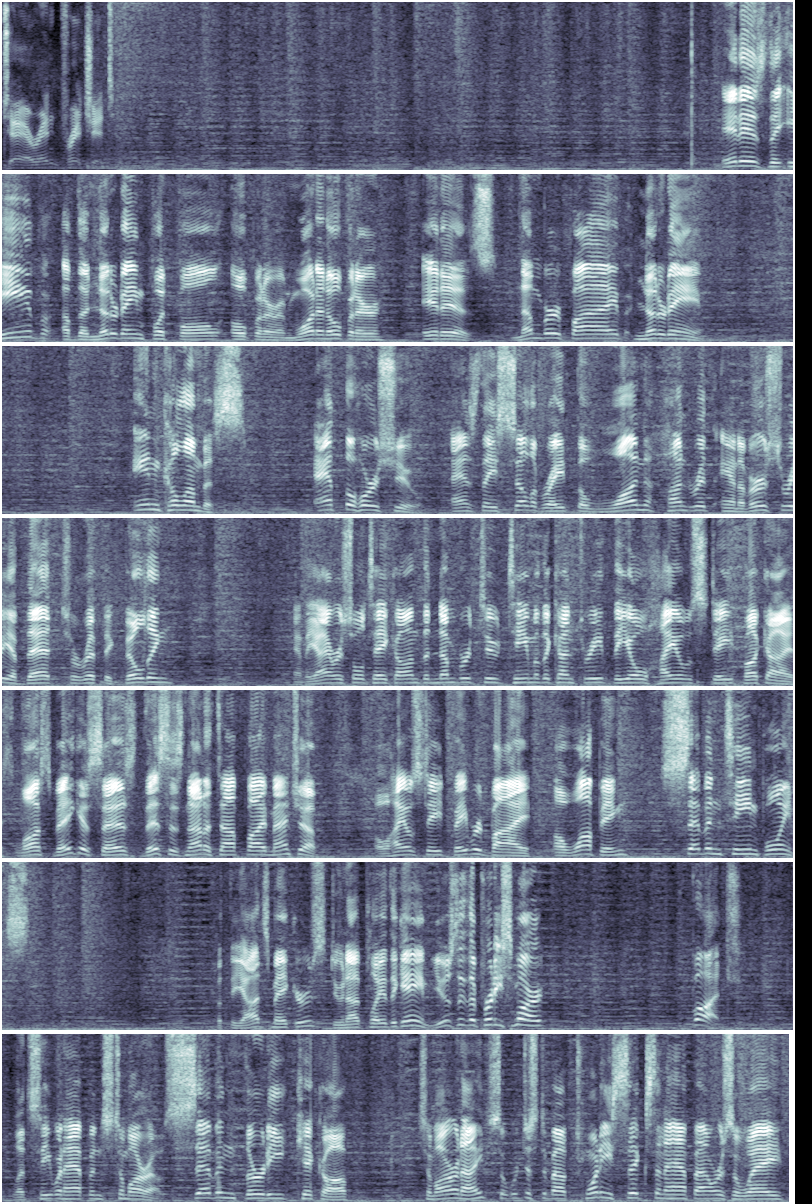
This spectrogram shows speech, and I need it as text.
Darren Pritchett. It is the eve of the Notre Dame football opener, and what an opener it is. Number five, Notre Dame in Columbus at the Horseshoe as they celebrate the 100th anniversary of that terrific building. And the Irish will take on the number two team of the country, the Ohio State Buckeyes. Las Vegas says this is not a top five matchup. Ohio State favored by a whopping 17 points. But the odds makers do not play the game. Usually they're pretty smart. But let's see what happens tomorrow. 7:30 kickoff tomorrow night. So we're just about 26 and a half hours away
